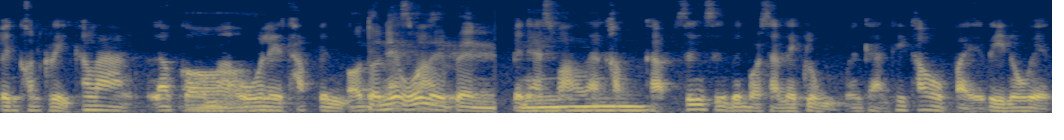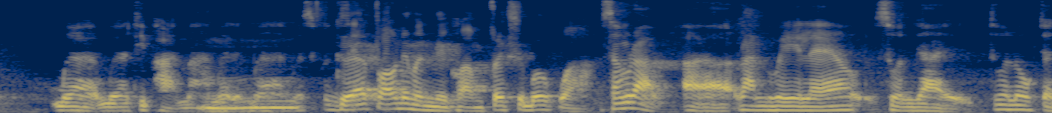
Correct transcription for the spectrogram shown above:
เป็นคอนกรีตข้างล่าง แล้วก็อ๋อมาโอเวอร์เลย์ทับเป็นอ๋อตอนนี้แสโอ้ฟัลต์เลยเป็นเป็นแอสฟัลต์แล้วครับครับซึ่งซึ่งเป็นบริษัทในกลุ่มเหมือนกันที่เข้าไปรีโนเวทเมื่อเมื่อที่ผ่านมาเมื่อเมื่อเมื่อเพิ่งคือเสแอร็จสฟัลต์เนี่ยมันมีความ flexible กว่าสำหรับรันเวย์แล้วส่วนใหญ่ทั่วโลกจะ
